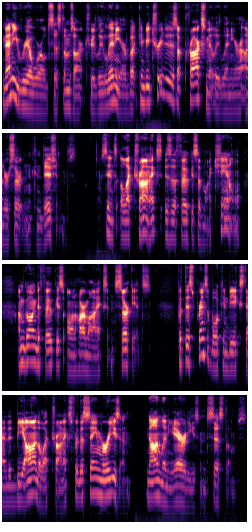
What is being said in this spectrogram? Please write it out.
Many real world systems aren't truly linear, but can be treated as approximately linear under certain conditions. Since electronics is the focus of my channel, I'm going to focus on harmonics and circuits. But this principle can be extended beyond electronics for the same reason, nonlinearities in systems.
